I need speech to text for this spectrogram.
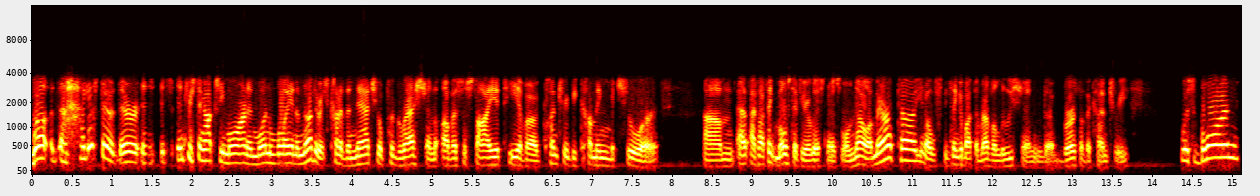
Well, I guess there, there, it's interesting oxymoron in one way and another. It's kind of the natural progression of a society, of a country becoming mature. Um, as, as I think most of your listeners will know, America, you know, if you think about the revolution, the birth of the country, was born,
